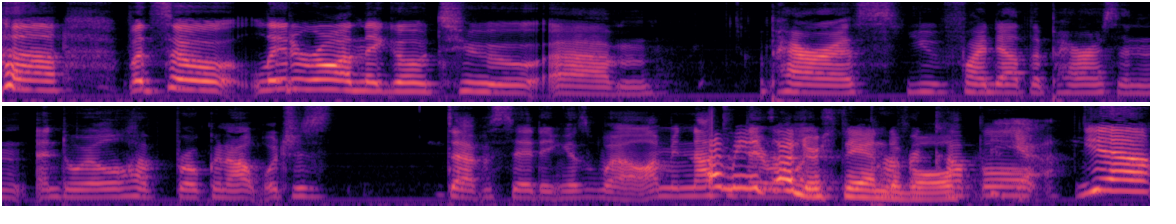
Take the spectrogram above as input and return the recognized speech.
but so later on, they go to um, Paris. You find out that Paris and, and Doyle have broken up, which is devastating as well. I mean, not I that mean, they it's were, understandable. perfect couple. Yeah. yeah,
